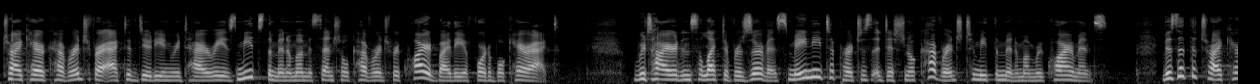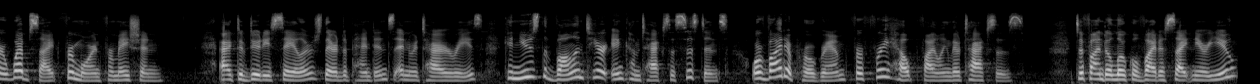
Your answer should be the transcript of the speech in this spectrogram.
TRICARE coverage for active duty and retirees meets the minimum essential coverage required by the Affordable Care Act. Retired and selective reservists may need to purchase additional coverage to meet the minimum requirements. Visit the TRICARE website for more information. Active duty sailors, their dependents, and retirees can use the Volunteer Income Tax Assistance or VITA program for free help filing their taxes. To find a local VITA site near you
